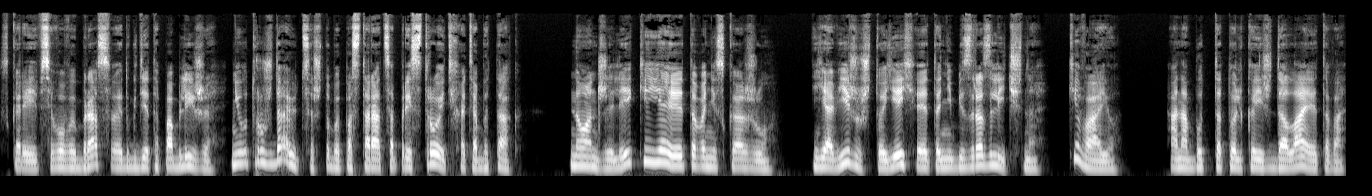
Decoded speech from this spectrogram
Скорее всего, выбрасывают где-то поближе, не утруждаются, чтобы постараться пристроить хотя бы так. Но Анжелике я этого не скажу. Я вижу, что ей это не безразлично. Киваю. Она будто только и ждала этого.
